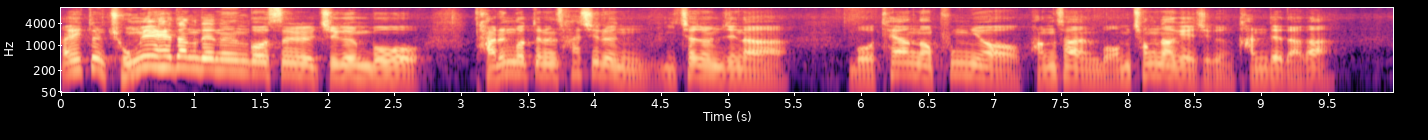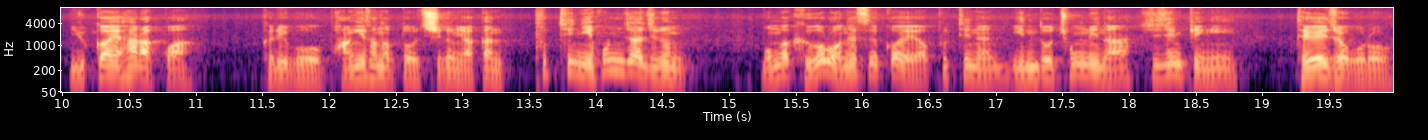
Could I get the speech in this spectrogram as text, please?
하여튼 종에 해당되는 것을 지금 뭐 다른 것들은 사실은 2차 전지나 뭐 태양광 풍력, 방산 뭐 엄청나게 지금 간데다가 유가의 하락과 그리고 방위 산업도 지금 약간 푸틴이 혼자 지금 뭔가 그걸 원했을 거예요. 푸틴은 인도 총리나 시진핑이 대외적으로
